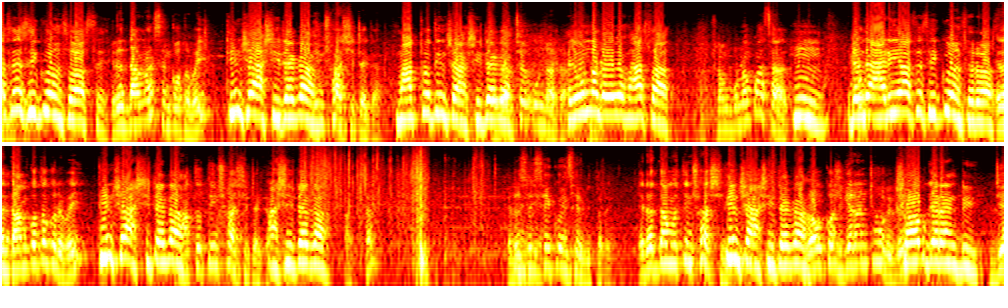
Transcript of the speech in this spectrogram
আছে সিকোয়েন্সও আছে। এটার দাম রাখছেন কত ভাই? তিনশো আশি টাকা। তিনশো আশি টাকা। মাত্র তিনশো আশি এটা টাকা হচ্ছে উন্নাটা। এই টাকা পাঁচ হাত সম্পূর্ণ পাঁচ হাত। হুম এটা মধ্যে আরি আছে সিকোয়েন্সেরও আছে। দাম কত করে ভাই? তিনশো আশি টাকা। মাত্র তিনশো আশি টাকা। আশি টাকা। আচ্ছা। এটা হচ্ছে সিকোয়েন্সের ভিতরে। এটার দাম তিনশো আশি। তিনশো আশি টাকা। রংকশ গ্যারান্টি হবে ভাই? সব গ্যারান্টি যে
